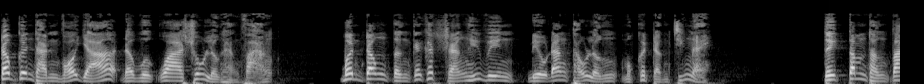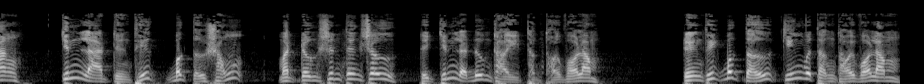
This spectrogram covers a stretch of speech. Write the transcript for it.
trong kinh thành võ giả đã vượt qua số lượng hàng vạn. Bên trong từng cái khách sạn hí viên đều đang thảo luận một cái trận chiến này. Tiệt tâm thần tăng chính là truyền thiết bất tử sống, mà trường sinh tiên sư thì chính là đương thầy thần thoại võ lâm. Truyền thiết bất tử chiến với thần thoại võ lâm,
